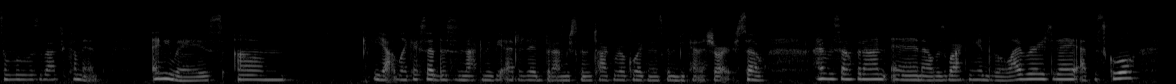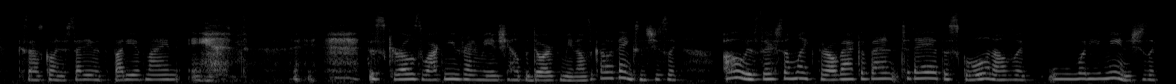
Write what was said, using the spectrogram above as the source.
someone was about to come in. Anyways, um, yeah, like I said, this is not going to be edited, but I'm just going to talk real quick and it's going to be kind of short. So, I have this outfit on and I was walking into the library today at the school because I was going to study with a buddy of mine and this girl's walking in front of me and she held the door for me and I was like, oh, thanks. And she's like, oh, is there some like throwback event today at the school? And I was like, what do you mean? And she's like,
